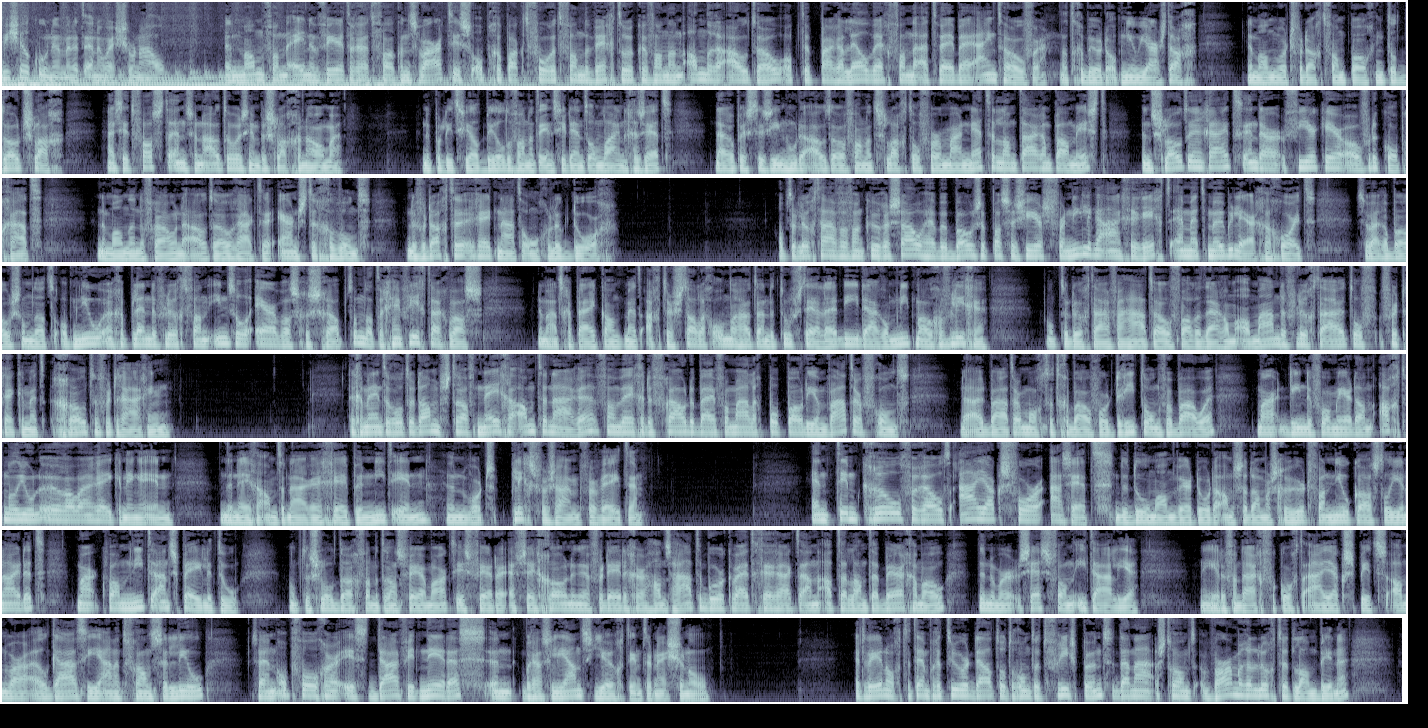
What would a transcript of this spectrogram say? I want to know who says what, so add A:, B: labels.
A: Michel Koenen met het NOS-journaal. Een man van 41 uit Valkenswaard is opgepakt voor het van de weg drukken van een andere auto op de parallelweg van de A2 bij Eindhoven. Dat gebeurde op Nieuwjaarsdag. De man wordt verdacht van poging tot doodslag. Hij zit vast en zijn auto is in beslag genomen. De politie had beelden van het incident online gezet. Daarop is te zien hoe de auto van het slachtoffer maar net een lantaarnpaal mist, een sloot inrijdt en daar vier keer over de kop gaat. De man en de vrouw in de auto raakten ernstig gewond. De verdachte reed na het ongeluk door. Op de luchthaven van Curaçao hebben boze passagiers vernielingen aangericht en met meubilair gegooid. Ze waren boos omdat opnieuw een geplande vlucht van Insel Air was geschrapt omdat er geen vliegtuig was. De maatschappij kant met achterstallig onderhoud aan de toestellen die daarom niet mogen vliegen. Op de luchthaven Hato vallen daarom al maanden vluchten uit of vertrekken met grote vertraging. De gemeente Rotterdam straft negen ambtenaren vanwege de fraude bij voormalig poppodium Waterfront. De uitbater mocht het gebouw voor drie ton verbouwen, maar diende voor meer dan 8 miljoen euro aan rekeningen in. De negen ambtenaren grepen niet in, hun wordt plichtsverzuim verweten. En Tim Krul verruilt Ajax voor AZ. De doelman werd door de Amsterdammers gehuurd van Newcastle United, maar kwam niet aan spelen toe. Op de slotdag van de transfermarkt is verder FC Groningen-verdediger Hans Hatenboer kwijtgeraakt aan Atalanta Bergamo, de nummer 6 van Italië. Eerder vandaag verkocht Ajax-spits Anwar El Ghazi aan het Franse Lille. Zijn opvolger is David Neres, een Braziliaans jeugdinternational. Het weer nog, de temperatuur daalt tot rond het vriespunt. Daarna stroomt warmere lucht het land binnen.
